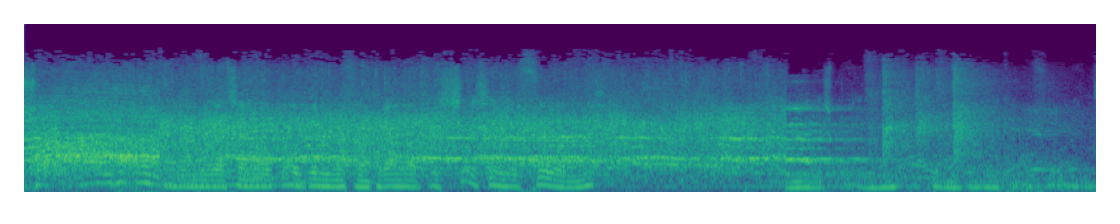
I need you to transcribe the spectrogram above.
Ja, maar dat zijn ook openingen van Tranga precies in de voorhand. Mooie speler, hè? Die was een beetje afvoerend.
